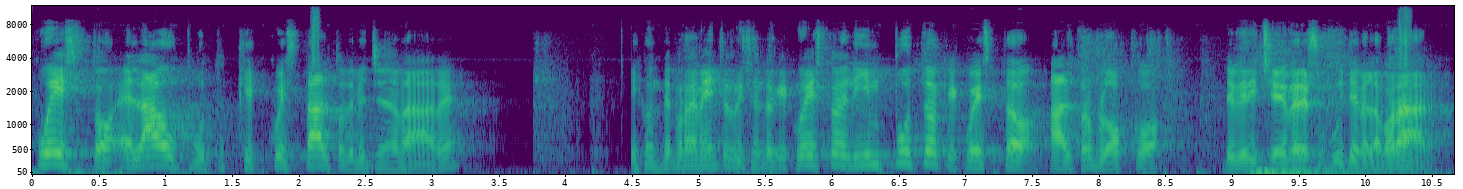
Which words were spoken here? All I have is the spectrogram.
questo è l'output che quest'altro deve generare, e contemporaneamente sto dicendo che questo è l'input che questo altro blocco deve ricevere su cui deve lavorare.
